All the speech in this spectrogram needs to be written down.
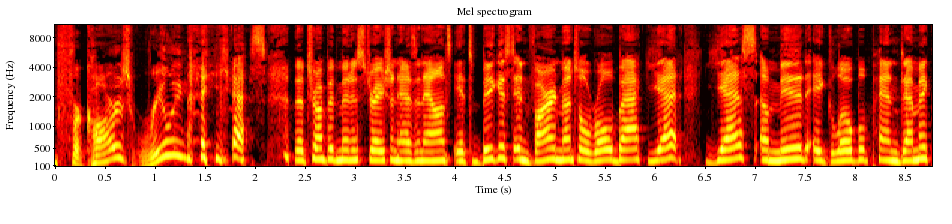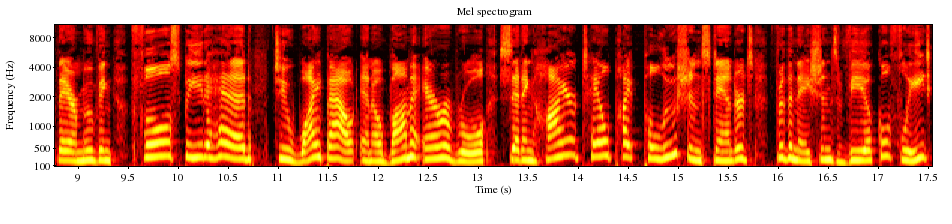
for cars? Really? yes. The Trump administration has announced its biggest environmental rollback yet. Yes, amid a global pandemic, they are moving full speed ahead to wipe out an Obama era rule setting higher tailpipe pollution standards for the nation's vehicle fleet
